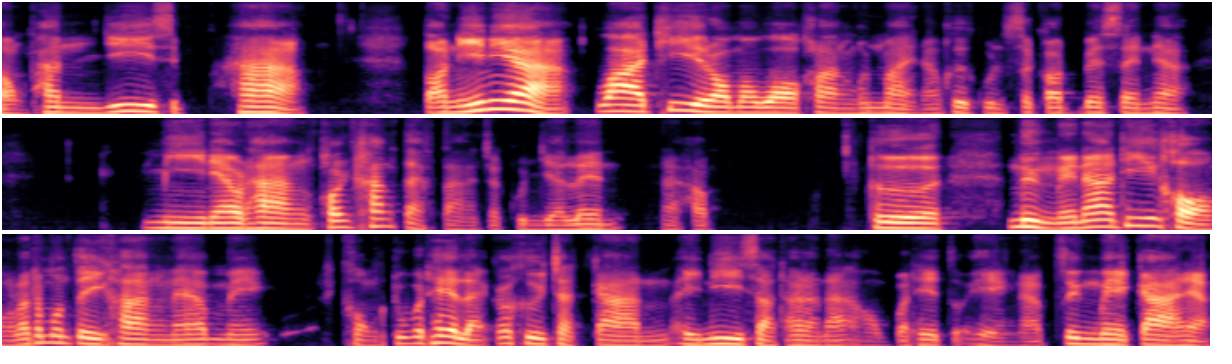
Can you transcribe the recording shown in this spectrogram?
2025 ตอนนี้เนี่ยว่าที่เรามาวอคลังคนใหม่นะคือคุณสกอตต์เบสเซนเนี่ยมีแนวทางค่อนข้างแตกต่างจากคุณเยเลนนะครับคือหนึ่งในหน้าที่ของรัฐมนตรีคลังนะครับเมของทุกประเทศแหละก็คือจัดการไอ้นี้สาธารณะของประเทศตัวเองนะครับ ซึ่งอเมริกาเนี่ย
